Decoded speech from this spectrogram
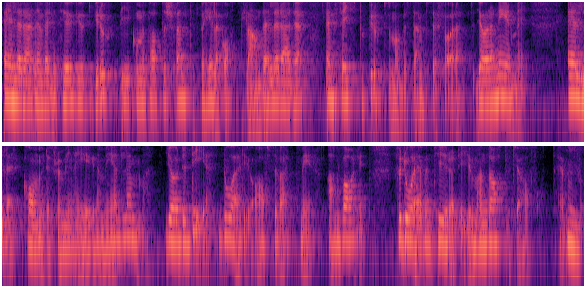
Eller är det en väldigt högljudd grupp i kommentatorsfältet på hela Gotland? Eller är det en Facebookgrupp som har bestämt sig för att göra ner mig? Eller kommer det från mina egna medlemmar? Gör det det, då är det ju avsevärt mer allvarligt. För då äventyrar det ju mandatet jag har fått hemifrån.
